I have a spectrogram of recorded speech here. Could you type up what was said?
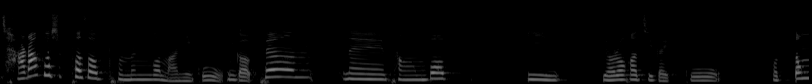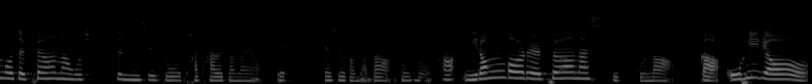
잘하고 싶어서 보는 건 아니고, 그러니까 표현의 방법이 여러 가지가 있고 어떤 것을 표현하고 싶은지도 다 다르잖아요. 예, 예술가마다. 그래서 아 이런 거를 표현할 수도 있구나. 그러니까 오히려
